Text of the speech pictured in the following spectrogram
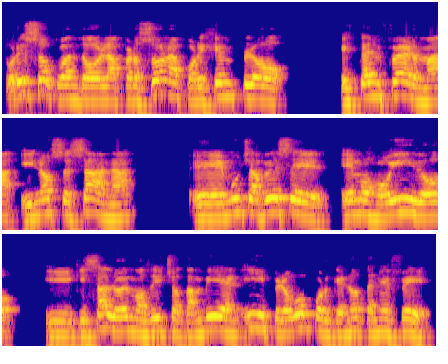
Por eso cuando la persona, por ejemplo, está enferma y no se sana, eh, muchas veces hemos oído y quizás lo hemos dicho también, y pero vos porque no tenés fe.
